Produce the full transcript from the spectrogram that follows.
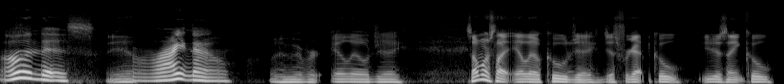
on this Yeah. right now. But whoever LLJ. It's almost like LL Cool J. Just forgot the cool. You just ain't cool.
